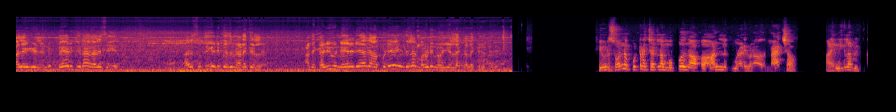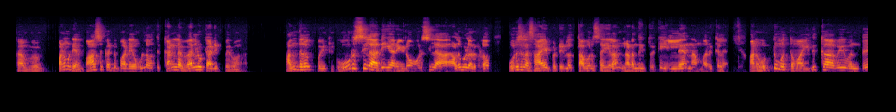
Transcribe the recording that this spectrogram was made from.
ஆலைகள் என்று பேருக்கு தான் வேலை செய்யுது. அது சுத்திகரிப்பு எதுவும் நடக்கல. அந்த கழிவு நேரடியாக அப்படியே இதில் மறுபடியும் நொய்யல்ல கலக்கிறது. இவர் சொன்ன குற்றச்சாட்டுல முப்பது நாற்பது ஆண்டுகளுக்கு முன்னாடி வேணா அது மேட்ச் ஆகும். ஆனா இன்னைக்கெல்லாம் அப்படி பண்ண முடியாது. மாசு கட்டுப்பாட்டை உள்ள வந்து கண்ணில் வெள்ளூட்டு ஆடிட்டு போயிடுவாங்க அந்த அளவுக்கு போயிட்டு இருக்கு. ஒரு சில அதிகாரிகளோ ஒரு சில அலுவலர்களோ ஒரு சில சாயப்பட்டிகளோ தவறு செய்யலாம் நடந்துகிட்டு இருக்கு. இல்லைன்னு நான் மறுக்கல. ஆனா ஒட்டுமொத்தமா இதுக்காகவே வந்து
